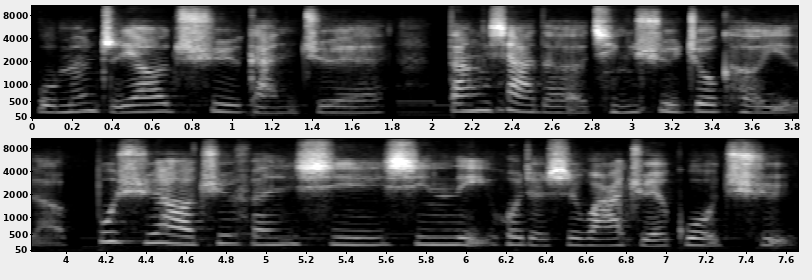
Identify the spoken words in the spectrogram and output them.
我们只要去感觉当下的情绪就可以了，不需要去分析心理或者是挖掘过去。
